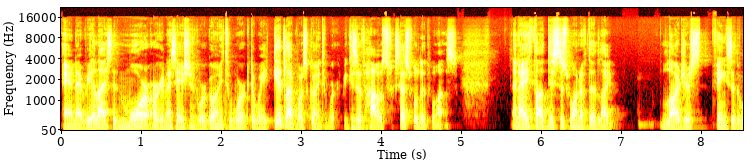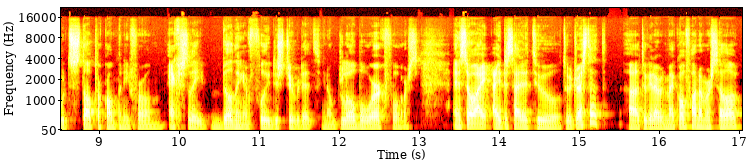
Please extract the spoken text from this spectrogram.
and I realized that more organizations were going to work the way GitLab was going to work because of how successful it was. And I thought this is one of the like largest things that would stop a company from actually building a fully distributed, you know, global workforce. And so I, I decided to to address that uh, together with my co-founder Marcelo.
